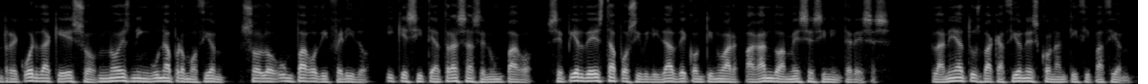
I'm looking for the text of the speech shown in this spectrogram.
recuerda que eso no es ninguna promoción, solo un pago diferido, y que si te atrasas en un pago, se pierde esta posibilidad de continuar pagando a meses sin intereses. Planea tus vacaciones con anticipación.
